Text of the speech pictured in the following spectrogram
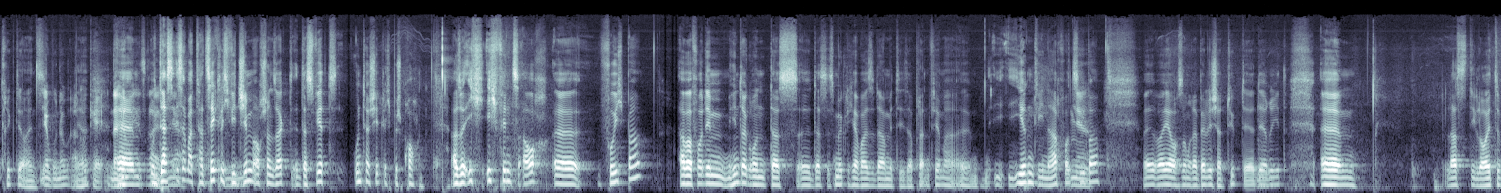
kriegt ihr eins. Ja, wunderbar. Ja. Okay. Ähm, und das Ja. ist aber tatsächlich, wie Jim auch schon sagt, das wird unterschiedlich besprochen. Also ich, ich finde es auch äh, furchtbar, aber vor dem Hintergrund, dass, äh, dass es möglicherweise da mit dieser Plattenfirma äh, irgendwie nachvollziehbar, weil er war ja auch so ein rebellischer Typ, der, der Mhm. Ried. Ähm, lass die Leute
